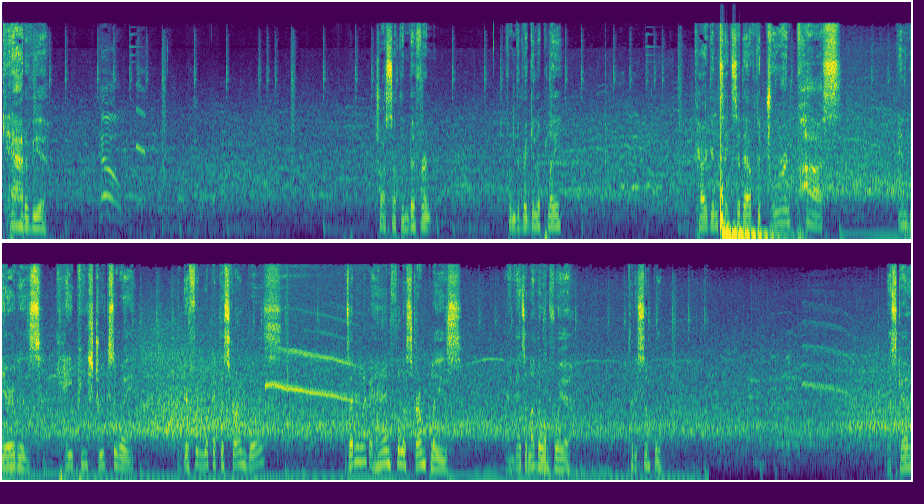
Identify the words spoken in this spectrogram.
Get out of here. Try something different from the regular play. Carrigan takes it out, the drawing pass. And there it is. KP streaks away. A different look at the scrum, boys. It's only like a handful of scrum plays. And there's another one for you. Pretty simple. Let's go.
